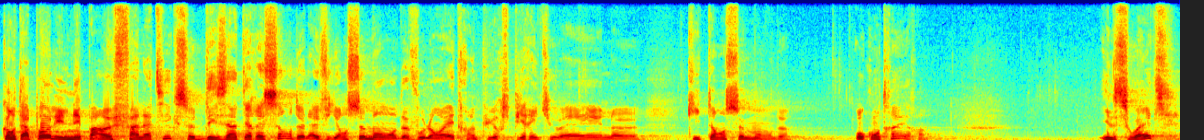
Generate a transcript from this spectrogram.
Quant à Paul, il n'est pas un fanatique se désintéressant de la vie en ce monde, voulant être un pur spirituel, euh, quittant ce monde. Au contraire, il souhaite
